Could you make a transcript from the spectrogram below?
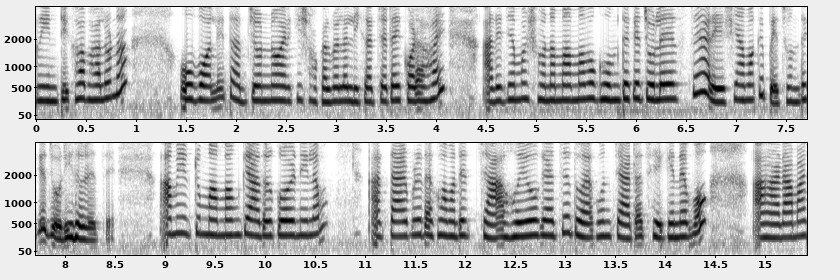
গ্রিন টি খাওয়া ভালো না? ও বলে তার জন্য আর কি সকালবেলা লিকার চাটাই করা হয়। আর এই যে আমার সোনা মাম্মামও ঘুম থেকে চলে এসছে আর এসে আমাকে পেছন থেকে জড়িয়ে ধরেছে। আমি একটু মামামকে আদর করে নিলাম। আর তারপরে দেখো আমাদের চা হয়েও গেছে, তো এখন চাটা ছেঁকে নেব। আর আমার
